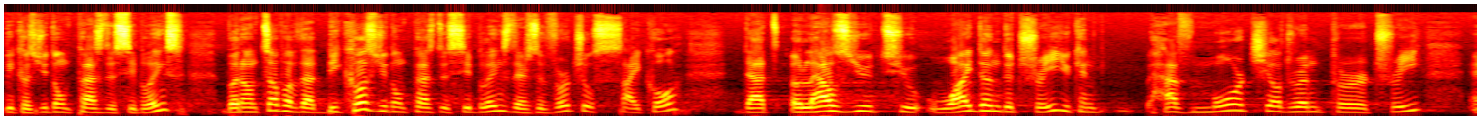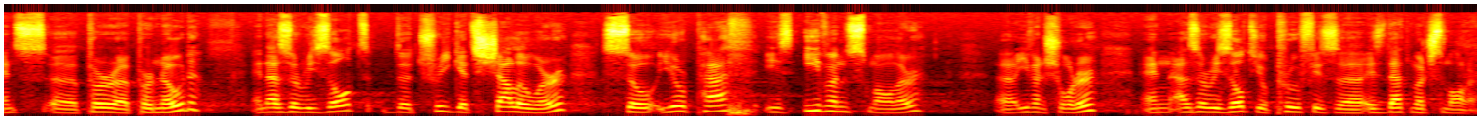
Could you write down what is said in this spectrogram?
because you don't pass the siblings. But on top of that, because you don't pass the siblings, there's a virtual cycle that allows you to widen the tree. You can have more children per tree and uh, per, uh, per node. And as a result, the tree gets shallower. So your path is even smaller uh, even shorter, and as a result, your proof is uh, is that much smaller.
